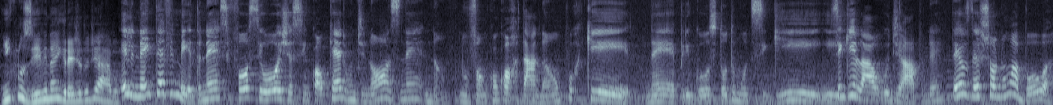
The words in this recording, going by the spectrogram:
Inclusive na igreja do diabo. Ele nem teve medo, né? Se fosse hoje, assim, qualquer um de nós, né? Não, não vamos concordar, não, porque, né, é perigoso todo mundo seguir e seguir lá o diabo, né? Deus deixou numa boa.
